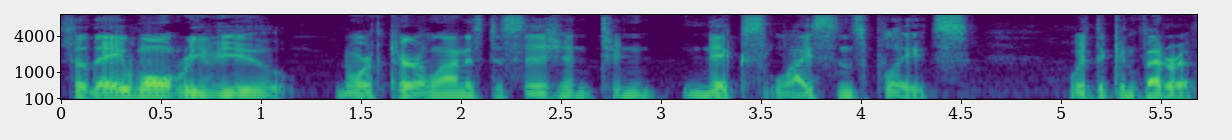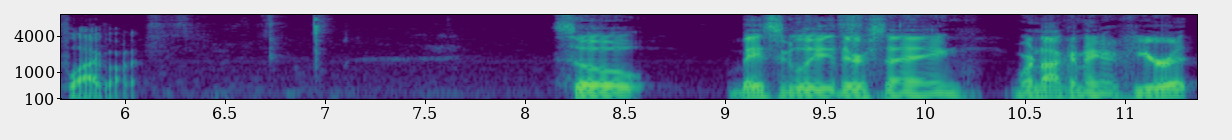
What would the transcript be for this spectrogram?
So they won't review North Carolina's decision to nix license plates with the Confederate flag on it. So basically, they're saying we're not going to hear it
